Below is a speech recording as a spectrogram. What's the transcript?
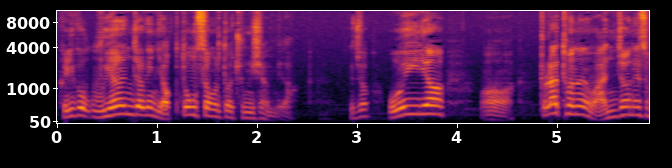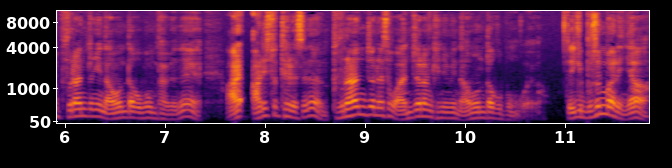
그리고 우연적인 역동성을 더 중시합니다. 그죠? 오히려 어 플라톤은 완전에서 불완전이 나온다고 본 반면에 아, 아리스토텔레스는 불완전에서 완전한 개념이 나온다고 본 거예요. 이게 무슨 말이냐?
